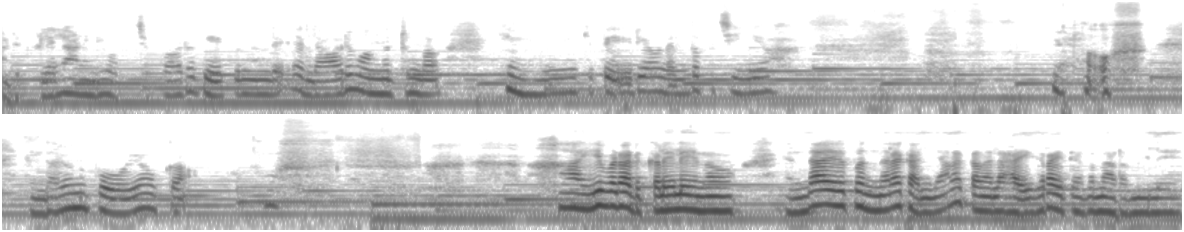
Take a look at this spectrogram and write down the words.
അടുക്കളയിലാണെങ്കിൽ ഒച്ചപ്പാട് കേൾക്കുന്നുണ്ട്. എല്ലാവരും വന്നിട്ടുണ്ടാവും. എനിക്ക് പേടിയാണ് എന്താ ചെയ്യാ? എന്തായാലും ഒന്ന് പോയി നോക്കാം. ഉഫ്. ആ ഈ ഇവിടെ അടുക്കളയിലായിരുന്നു? എന്തായാലും ഇപ്പം ഇന്നലെ കല്യാണമൊക്കെ നല്ല ഹൈറായിട്ടൊക്കെ നടന്നില്ലേ?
